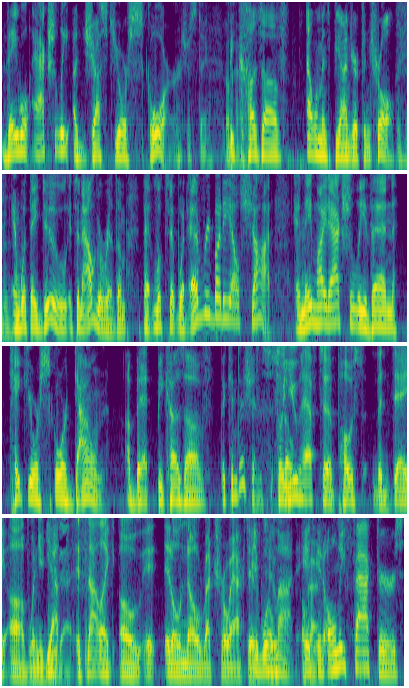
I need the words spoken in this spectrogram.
they will actually adjust your score. Interesting. Okay. Because of elements beyond your control. Mm-hmm. And what they do, it's an algorithm that looks at what everybody else shot, and they might actually then take your score down a bit because of the conditions. So, you have to post the day of when you do Yes. that. It's not like, oh, it, it'll know retroactive. It will to- not. Okay. It, it only factors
